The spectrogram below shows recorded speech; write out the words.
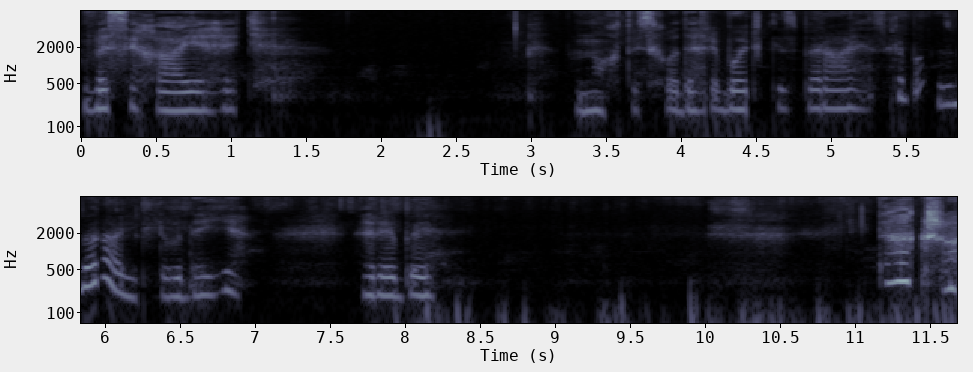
Висихає геть. Ну, хтось ходить, грибочки збирає. Збирають люди, є гриби. Так що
